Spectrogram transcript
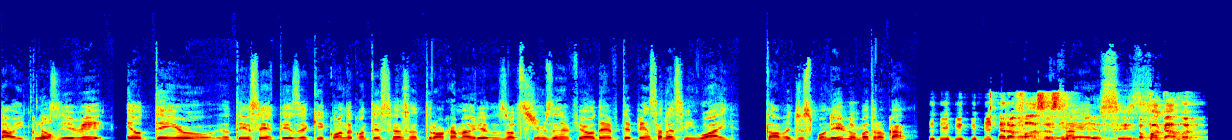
Não, inclusive, eu tenho eu tenho certeza que quando aconteceu essa troca, a maioria dos outros times da NFL deve ter pensado assim, uai, tava disponível pra trocar? Era fácil assim. sabia se. Eu pagava.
